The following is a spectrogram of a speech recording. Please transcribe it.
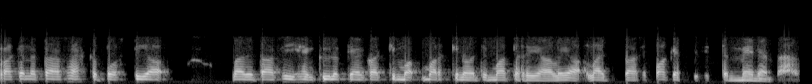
rakennetaan sähköpostia laitetaan siihen kylkeen kaikki ma- markkinointimateriaali ja laitetaan se paketti sitten menemään.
